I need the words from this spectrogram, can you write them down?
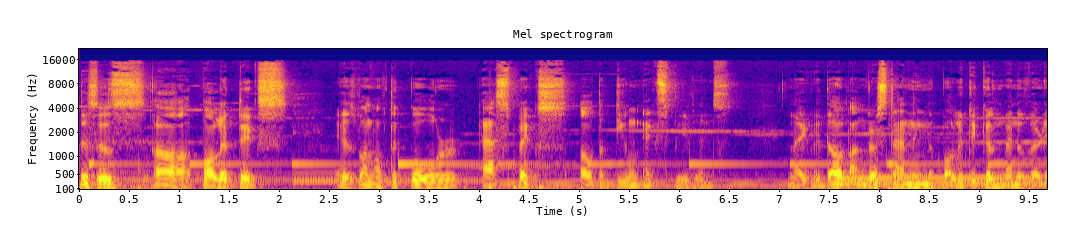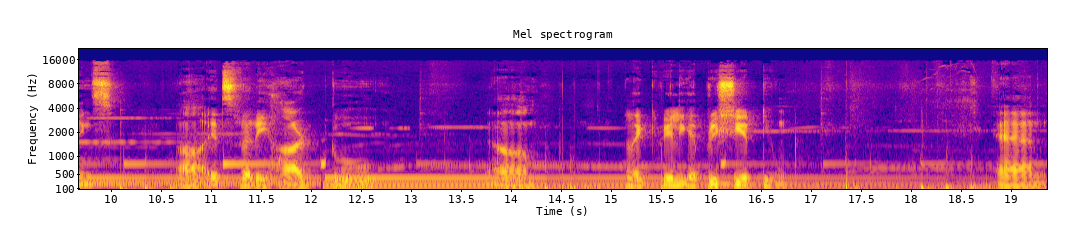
This is uh, politics is one of the core aspects of the Dune experience. Like without understanding the political maneuverings, uh, it's very hard to um, like really appreciate Dune and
